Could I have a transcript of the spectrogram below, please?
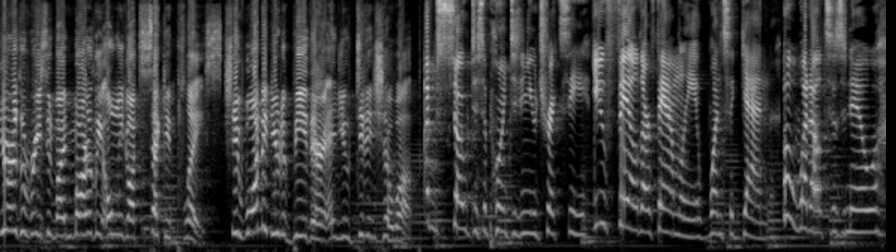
You're the reason why Marley only got second place. She wanted you to be there and you didn't show up. I'm so disappointed in you, Trixie. You failed our family once again. But what else is new?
